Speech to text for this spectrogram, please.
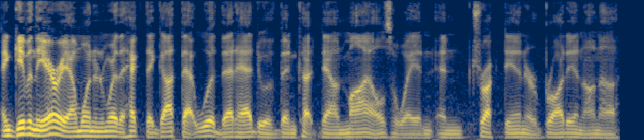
and, given the area, I'm wondering where the heck they got that wood. That had to have been cut down miles away and, and trucked in or brought in on a.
